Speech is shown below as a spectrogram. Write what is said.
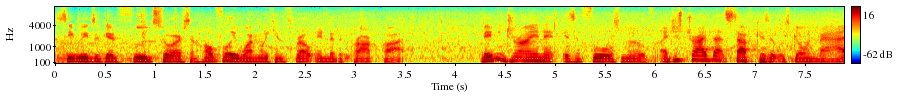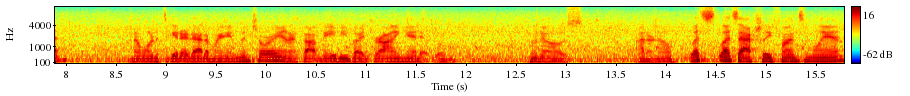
Seaweed's a good food source, and hopefully one we can throw into the crock pot. Maybe drying it is a fool's move. I just dried that stuff because it was going bad, and I wanted to get it out of my inventory, and I thought maybe by drying it, it would... Who knows? I don't know. Let's let's actually find some land.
